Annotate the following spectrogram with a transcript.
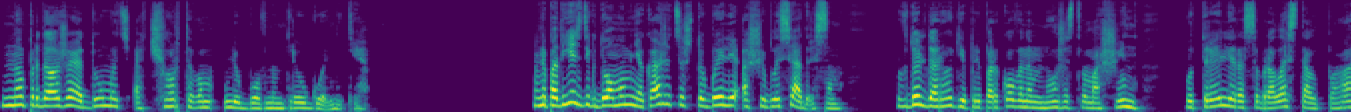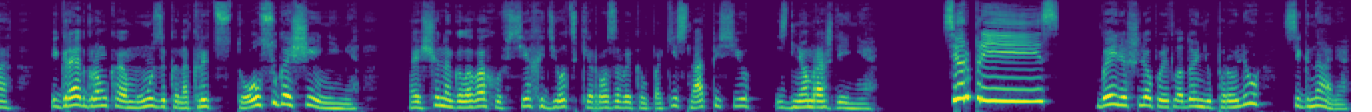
но продолжаю думать о чертовом любовном треугольнике. На подъезде к дому мне кажется, что Белли ошиблась адресом. Вдоль дороги припарковано множество машин, у трейлера собралась толпа, играет громкая музыка, накрыт стол с угощениями, а еще на головах у всех идиотские розовые колпаки с надписью «С днем рождения». «Сюрприз!» Бейли шлепает ладонью по рулю, сигналя,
